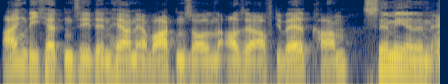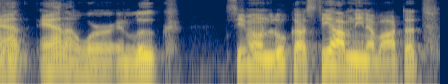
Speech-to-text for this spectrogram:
Eigentlich hätten sie den Herrn erwarten sollen, als er auf die Welt kam. Simeon and An- Anna were in Luke, Simon und Lukas, die haben ihn erwartet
